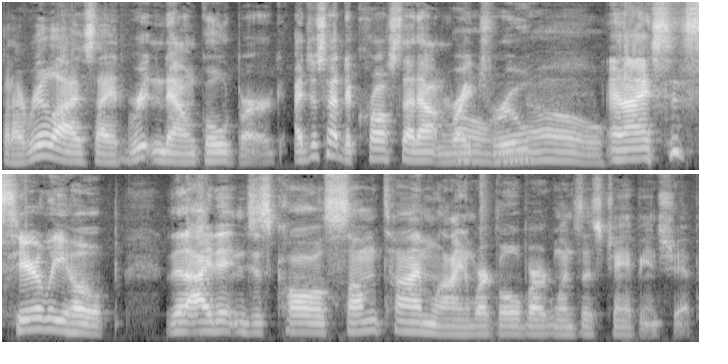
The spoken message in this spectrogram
but I realized I had written down Goldberg. I just had to cross that out and write Oh, Drew, no. and I sincerely hope that I didn't just call some timeline where Goldberg wins this championship.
